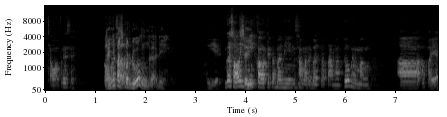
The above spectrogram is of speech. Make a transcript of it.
cawapres ya? Kayaknya pas berdua enggak deh oh, iya Enggak soalnya Si- gini kalau kita bandingin sama debat pertama tuh memang eh, apa ya?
